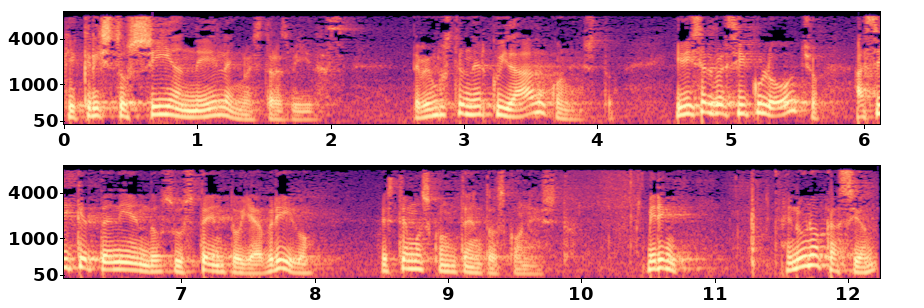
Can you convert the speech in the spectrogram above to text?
que Cristo sí anhela en nuestras vidas. Debemos tener cuidado con esto. Y dice el versículo 8, así que teniendo sustento y abrigo, Estemos contentos con esto. Miren, en una ocasión,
